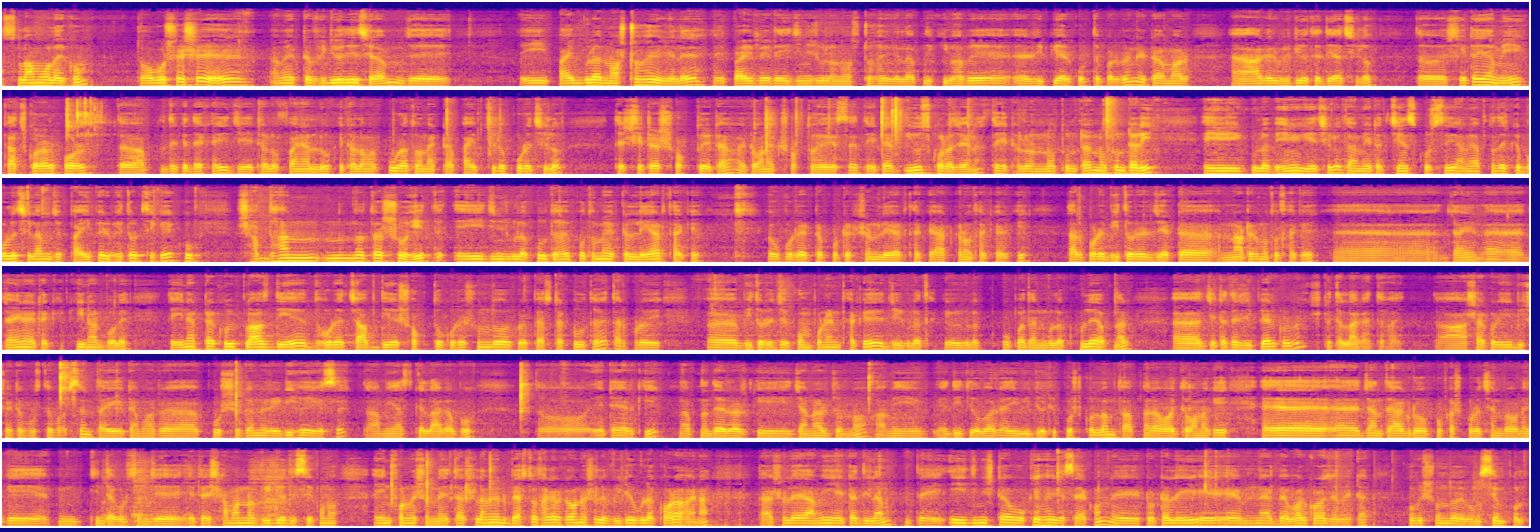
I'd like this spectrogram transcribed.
আসসালামু আলাইকুম। তো অবশেষে আমি একটা ভিডিও দিয়েছিলাম যে এই পাইপগুলো নষ্ট হয়ে গেলে, এই পাইপের এই জিনিসগুলো নষ্ট হয়ে গেলে আপনি কীভাবে রিপেয়ার করতে পারবেন এটা আমার আগের ভিডিওতে দেয়া ছিল। তো সেটাই আমি কাজ করার পর, তা আপনাদেরকে দেখাই যে এটা হলো ফাইনাল লুক এটা হলো আমার পুরাতন একটা পাইপ ছিল পড়েছিল তো সেটা শক্ত এটা এটা অনেক শক্ত হয়ে গেছে। তো এটা ইউজ করা যায় না। তো এটা হলো নতুনটা, নতুনটারই এইগুলো ভেঙে গিয়েছিল, তো আমি এটা চেঞ্জ করছি। আমি আপনাদেরকে বলেছিলাম যে পাইপের ভেতর থেকে খুব সাবধানতার সহিত এই জিনিসগুলো খুলতে হয়। প্রথমে একটা লেয়ার থাকে, উপরে একটা প্রোটেকশন লেয়ার থাকে, আটকানো থাকে আর কি। তারপরে ভিতরের যে একটা নাটের মতো থাকে জানি না- এটাকে কী নাট বলে। তো এই নাটটা খুবই প্লাস দিয়ে ধরে, চাপ দিয়ে শক্ত করে, সুন্দর করে প্যাচটা খুলতে হয়। তারপরে ভিতরে যে কম্পোনেন্ট থাকে, যেগুলো থাকে, ওইগুলো উপাদানগুলো খুলে আপনার যেটাতে রিপেয়ার করবেন, সেটাতে লাগাতে হয়। তো আশা করি এই বিষয়টা বুঝতে পারছেন, তাই এটা আমার পোষ্য গানে রেডি হয়ে গেছে। তো আমি আজকে লাগাবো। তো এটাই আর কি। আপনাদের আর কি জানার জন্য আমি দ্বিতীয়বার এই ভিডিওটি পোস্ট করলাম। তো আপনারা হয়তো অনেকেই জানতে আগ্রহ প্রকাশ করেছেন বা অনেকেই চিন্তা করছেন যে এটা সামান্য ভিডিও দিচ্ছে কোনো ইনফরমেশন নেই। তা আসলে আমি ব্যস্ত থাকার কারণে আসলে ভিডিওগুলো করা হয় না। তা আসলে আমি এটা দিলাম। তো এই জিনিসটা ওকে হয়ে গেছে এখন। টোটালি ব্যবহার করা যাবে এটা। খুবই সুন্দর এবং সিম্পল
